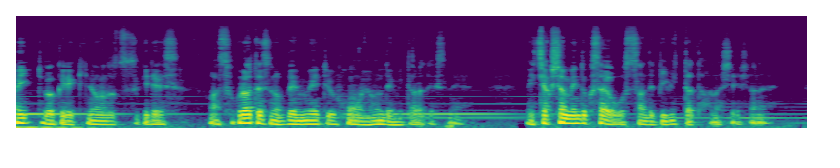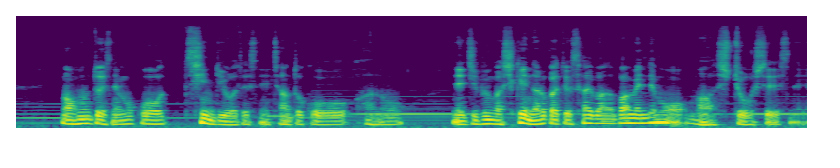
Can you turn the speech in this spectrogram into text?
はい。というわけで昨日の続きです。まあ、ソクラテスの弁明という本を読んでみたらですね、めちゃくちゃめんどくさいおっさんでビビったって話でしたね。まあ本当ですね、もうこう、真理をですね、ちゃんとこう、あの、ね、自分が死刑になるかという裁判の場面でも、まあ主張してですね、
